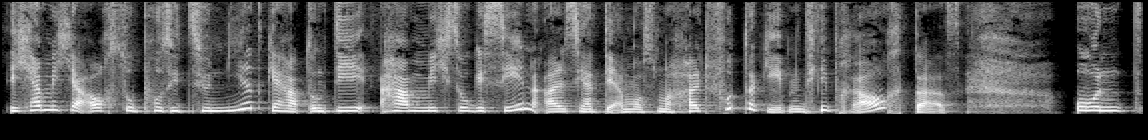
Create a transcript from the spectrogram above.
Ich habe mich ja auch so positioniert gehabt und die haben mich so gesehen als, ja, der muss man halt Futter geben, die braucht das. Und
